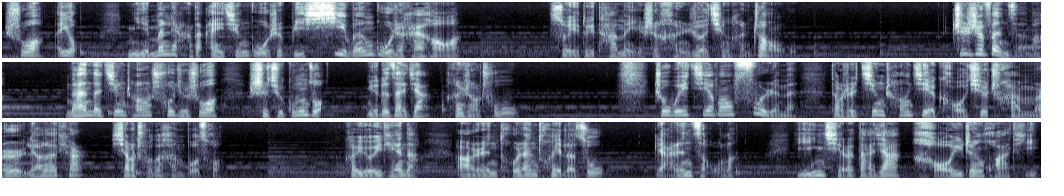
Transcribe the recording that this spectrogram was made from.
说：“哎呦，你们俩的爱情故事比戏文故事还好啊！”所以对他们也是很热情、很照顾。知识分子嘛，男的经常出去说是去工作，女的在家很少出屋。周围街坊富人们倒是经常借口去串门聊聊天，相处得很不错。可有一天呢，二人突然退了租，俩人走了，引起了大家好一阵话题。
